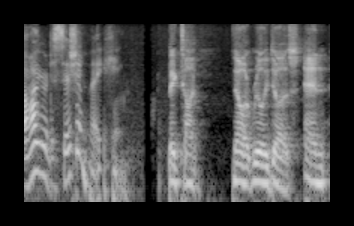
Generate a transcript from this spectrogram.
all your decision making. Big time. No, it really does. And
